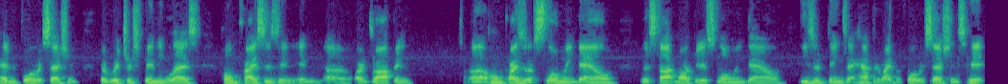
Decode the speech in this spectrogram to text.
heading for a recession. The rich are spending less. Home prices in, in uh, are dropping. Uh, home prices are slowing down. The stock market is slowing down. These are things that happen right before recessions hit.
